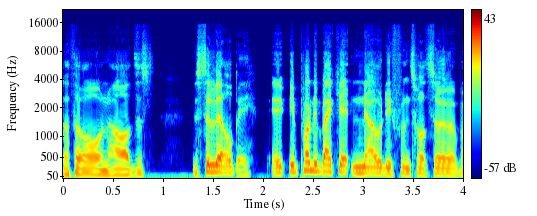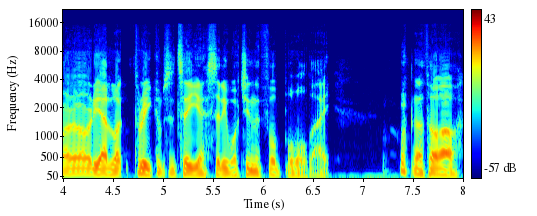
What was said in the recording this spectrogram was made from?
I thought, oh no, I'll just just a little bit. It, it probably make it no difference whatsoever. But I already had like three cups of tea yesterday watching the football all day. and I thought, oh,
